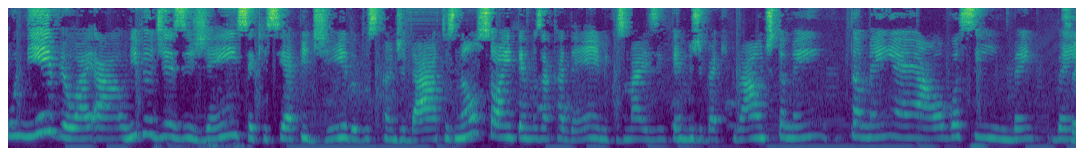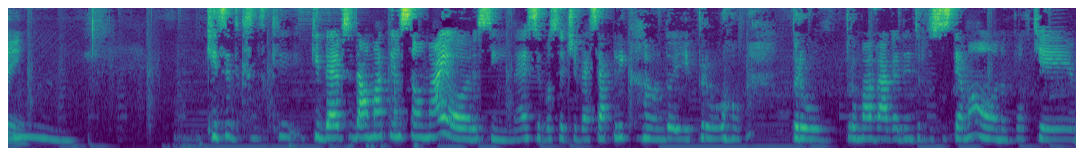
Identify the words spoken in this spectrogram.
o nível, a- a- o nível de exigência que se é pedido dos candidatos, não só em termos acadêmicos, mas em termos de background, também, também é algo assim, bem. bem que, se- que, que deve se dar uma atenção maior, assim, né? Se você estivesse aplicando aí pro, pro uma vaga dentro do sistema ONU, porque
